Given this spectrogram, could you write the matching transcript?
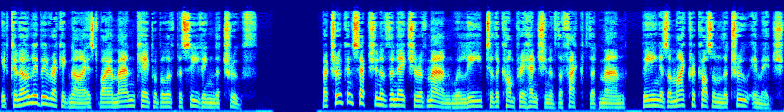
it can only be recognized by a man capable of perceiving the truth. A true conception of the nature of man will lead to the comprehension of the fact that man, being as a microcosm the true image,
